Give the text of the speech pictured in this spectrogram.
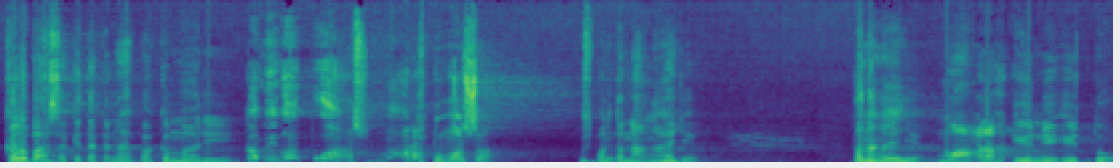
Kalau bahasa kita kenapa kemari? Kami gak puas, marah tuh masa. Uthman tenang aja. Tenang aja, marah ini itu.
